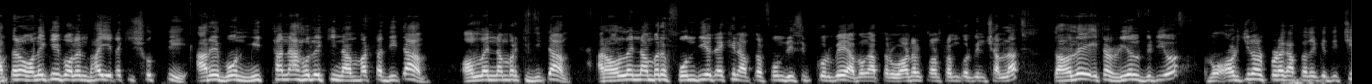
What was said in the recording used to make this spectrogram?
আপনারা অনেকেই বলেন ভাই এটা কি সত্যি? আরে বোন মিথ্যা না হলে কি নাম্বারটা দিতাম? অনলাইন নাম্বার কি দিতাম? আর অনলাইন নাম্বারে ফোন দিয়ে দেখেন আপনার ফোন রিসিভ করবে এবং আপনার অর্ডার কনফার্ম করবে ইনশাল্লাহ। তাহলে এটা রিয়েল ভিডিও এবং অরিজিনাল প্রোডাক্ট আপনাদেরকে দিচ্ছি।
